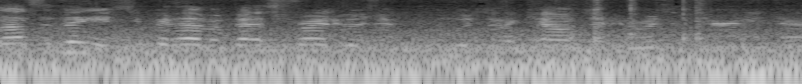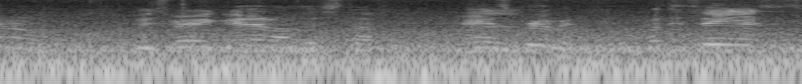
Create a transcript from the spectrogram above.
that's the thing is, you could have a best friend who's a, who's an accountant, who is an attorney general, who's very good at all this stuff, and it's proven. But the thing is, is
